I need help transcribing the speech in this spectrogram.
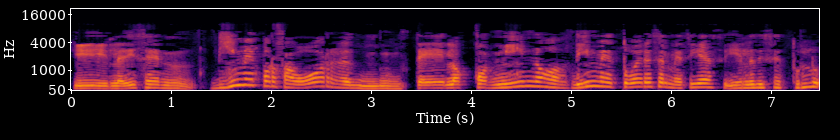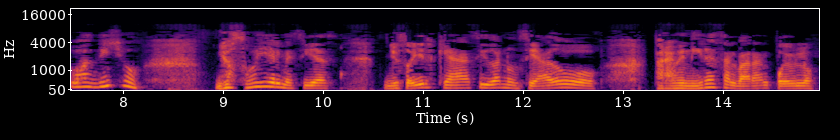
y le dicen, dime por favor, te lo conmino, dime, tú eres el Mesías. Y él le dice, tú lo has dicho, yo soy el Mesías, yo soy el que ha sido anunciado para venir a salvar al pueblo.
